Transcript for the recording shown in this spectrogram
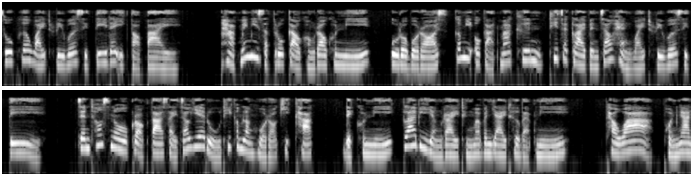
สู้เพื่อ White River City ได้อีกต่อไป หากไม่มีศัตรูเก่าของเราคนนี้ อูโรโบรอสก็มีโอกาสมากขึ้นที่จะกลายเป็นเจ้าแห่ง White River City Gentle Snow กรอกตาใส่เจ้าเย่หรูที่กำลังหัวเราะคิกคัก เด็กคนนี้กล้าบีอย่างไรถึงมาบรรยายเธอแบบนี้ทว่าผลงาน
